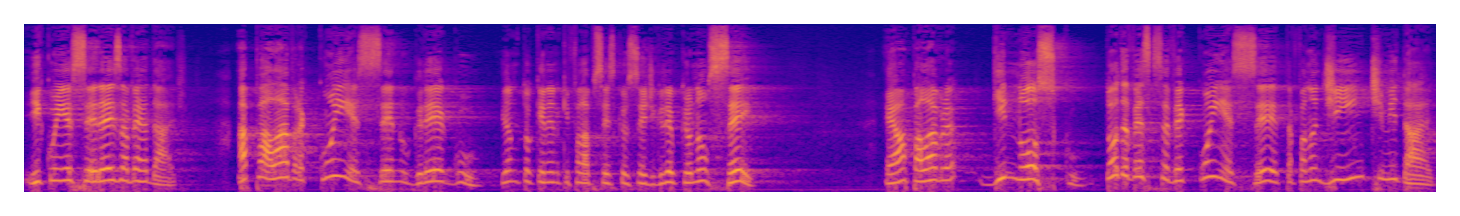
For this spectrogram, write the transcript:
E conhecereis a verdade. A palavra conhecer no grego, eu não estou querendo aqui falar para vocês que eu sei de grego, porque eu não sei. É uma palavra gnosco. Toda vez que você vê conhecer, está falando de intimidade.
